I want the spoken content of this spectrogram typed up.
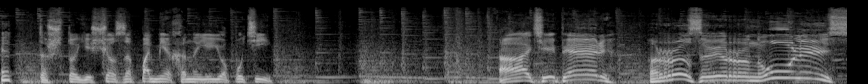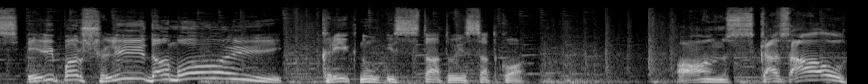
«Это что еще за помеха на ее пути?» «А теперь развернулись и пошли домой!» — крикнул из статуи Садко. «Он сказал,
